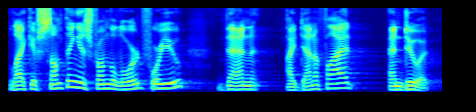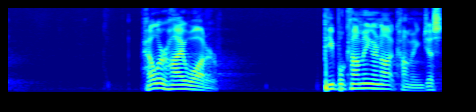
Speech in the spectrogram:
Like if something is from the Lord for you, then identify it and do it. Hell or high water. People coming or not coming, just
